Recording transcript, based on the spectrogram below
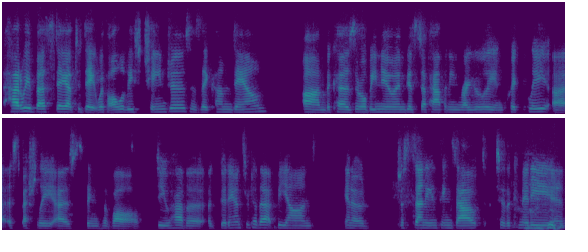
How do we best stay up to date with all of these changes as they come down? Um, because there will be new and good stuff happening regularly and quickly, uh, especially as things evolve. Do you have a, a, good answer to that beyond, you know, just sending things out to the committee and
